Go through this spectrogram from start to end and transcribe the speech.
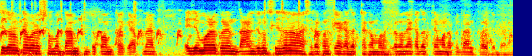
সিজনাল খাবারের সময় দাম কিন্তু কম থাকে। আপনার এই যে মনে করেন, ধান যখন সিজনাল আসে, তখন কি এক হাজার টাকা মনে হয়? তখন এক হাজার টাকা মনে আপনি ধান খাওয়াইতে পারেন।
